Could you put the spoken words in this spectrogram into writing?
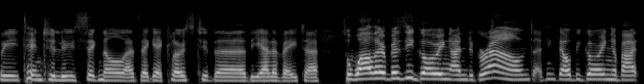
we tend to lose signal as they get close to the the elevator. So while they're busy going underground, I think they'll be going about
